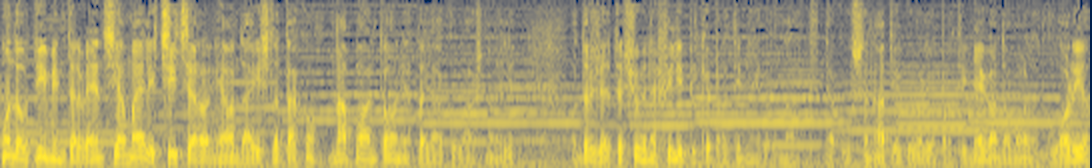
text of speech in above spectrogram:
Onda u tim intervencijama, ili Ciceron je onda isto tako napao Antonija, to je jako važno, jel, održao te čuvene Filipike protiv njega, znate. Tako u Senatu je govorio protiv njega, onda mu on odgovorio,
